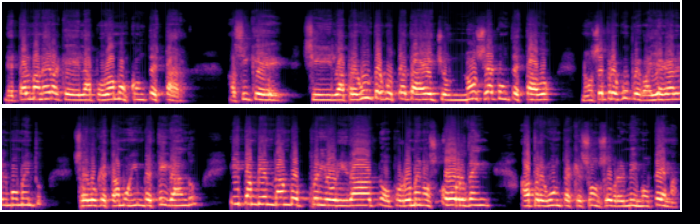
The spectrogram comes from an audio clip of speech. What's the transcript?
de tal manera que la podamos contestar. Así que si la pregunta que usted ha hecho no se ha contestado, no se preocupe, va a llegar el momento, solo que estamos investigando y también dando prioridad o por lo menos orden a preguntas que son sobre el mismo tema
